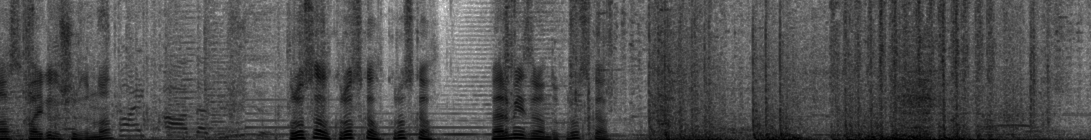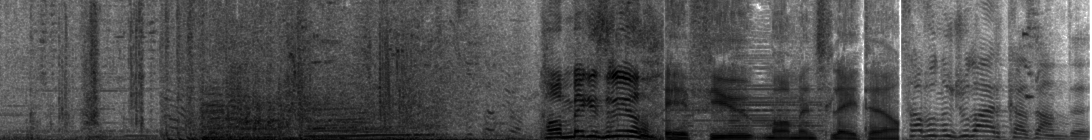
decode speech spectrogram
Aa spike'ı düşürdüm lan. Cross kal, cross kal, cross kal. Vermeyiz roundu, cross kal. Comeback is real. A few moments later. Savunucular kazandı.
